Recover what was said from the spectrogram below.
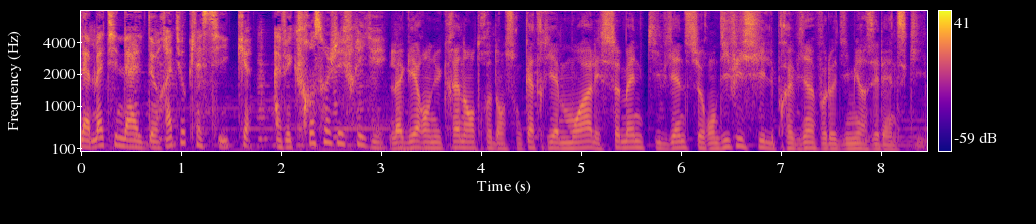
La matinale de Radio Classique avec François Geffrier. La guerre en Ukraine entre dans son quatrième mois. Les semaines qui viennent seront difficiles, prévient Volodymyr Zelensky.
